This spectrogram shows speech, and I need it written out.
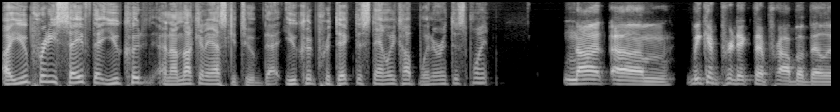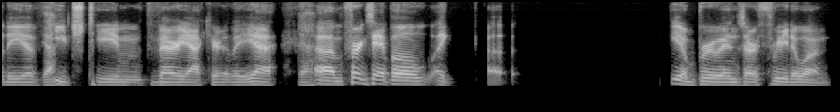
are you pretty safe that you could? And I'm not going to ask you to that you could predict the Stanley Cup winner at this point. Not um, we could predict the probability of Yeah. each team very accurately. Yeah. Yeah. Um, for example, like uh, you know, Bruins are three to one,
